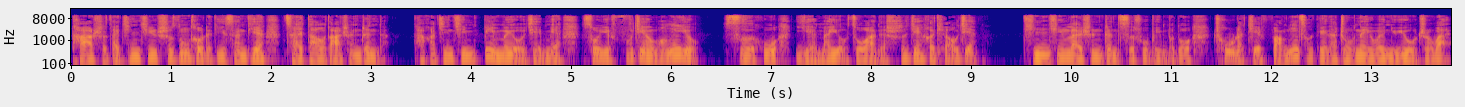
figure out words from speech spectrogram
他是在青青失踪后的第三天才到达深圳的。他和青青并没有见面，所以福建网友似乎也没有作案的时间和条件。青青来深圳次数并不多，除了借房子给他住那位女友之外，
